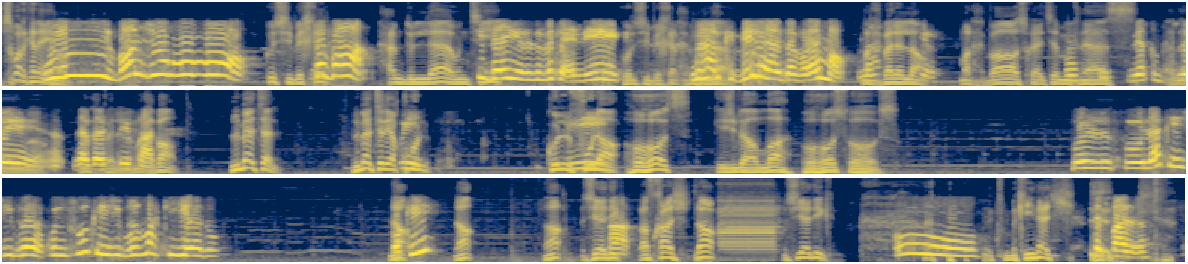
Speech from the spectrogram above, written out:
شخبارك نعيمة oui bonjour مومو كلشي بخير ça va الحمد لله كي وانتي داير لبس عليك كلشي بخير الحمد نهار لله كبير هذا vraiment مرحبا لالا مرحبا شكرا على تمك ناس اللي قبل لي هذا مرحبا المثل المثل يقول كل وي. فولة هوهوس كيجيب لها الله هوهوس هوهوس كل فولة كيجيب كل فول كيجيب له الله كيالو لا أوكي لا لا ماشي هذيك آه. راسخاش لا ماشي هذيك اوه ما كايناش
